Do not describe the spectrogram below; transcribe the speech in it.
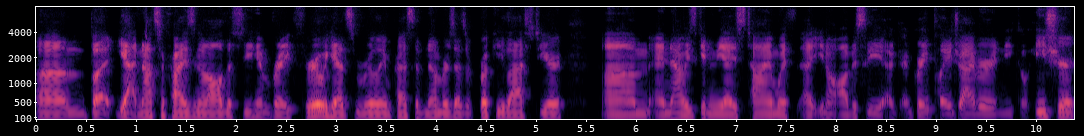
Um, but yeah, not surprising at all to see him break through. He had some really impressive numbers as a rookie last year. Um, and now he's getting the ice time with, uh, you know, obviously a, a, great play driver and Nico Hischier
